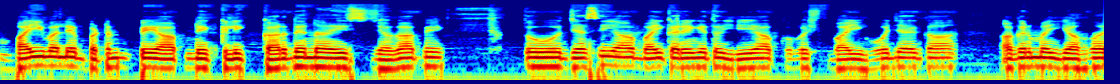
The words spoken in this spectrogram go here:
بائی والے بٹن پہ آپ نے کلک کر دینا ہے اس جگہ پہ تو جیسے ہی آپ بائی کریں گے تو یہ آپ کا بش بائی ہو جائے گا اگر میں یہاں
